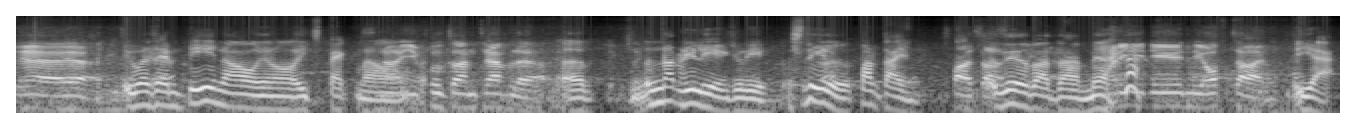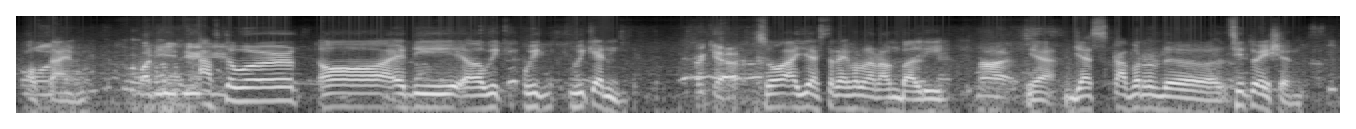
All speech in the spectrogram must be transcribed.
Yeah, yeah. It was empty, now you know it's packed now. Now you full-time traveler. uh, not really actually, still part time. Part-time. Still part time. What do you do in the off time? Yeah, off time. What do you do After work or at the uh, week, week weekend. Okay. So I just travel around Bali. Nice. Yeah, just cover the situation. Cool,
